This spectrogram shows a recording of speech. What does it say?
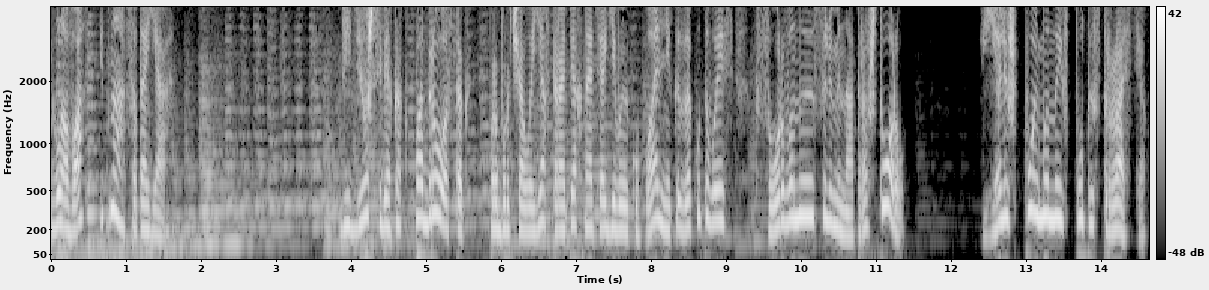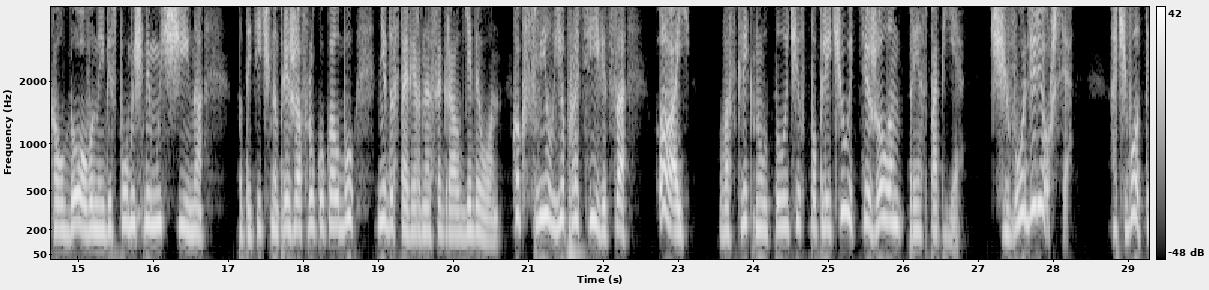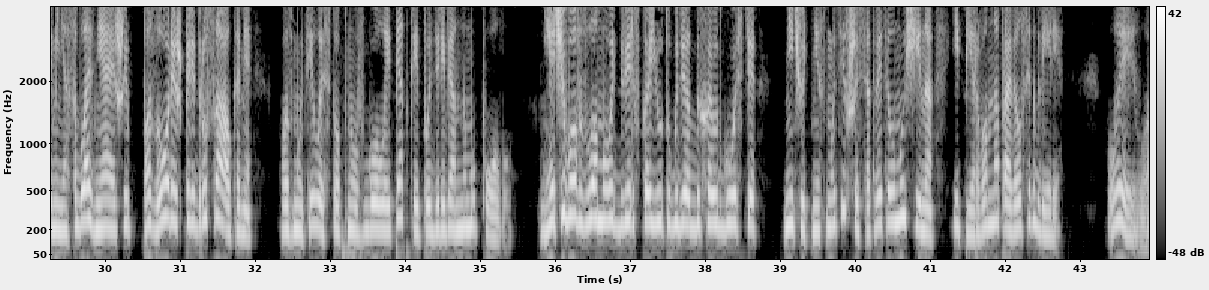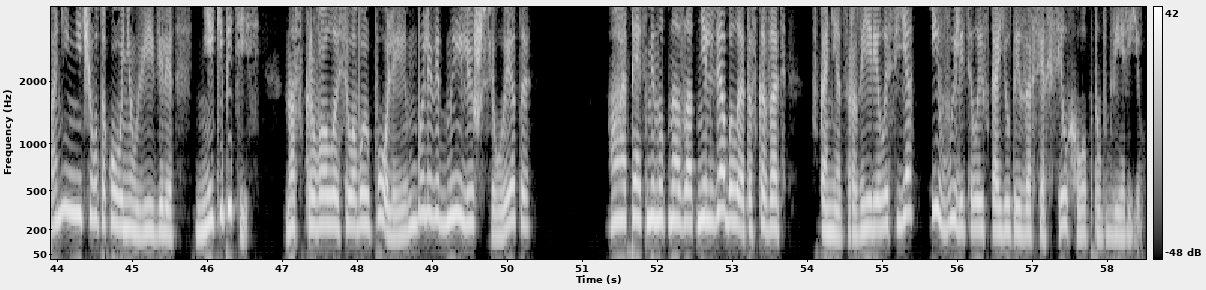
Глава 15 «Ведешь себя как подросток», — пробурчала я в торопях, натягивая купальник и закутываясь в сорванную с иллюминатора штору. «Я лишь пойманный в путы страсти, околдованный беспомощный мужчина», патетично прижав руку к колбу, недостоверно сыграл Гедеон. «Как смел я противиться! Ай!» — воскликнул, получив по плечу тяжелым пресс-папье. «Чего дерешься?» «А чего ты меня соблазняешь и позоришь перед русалками?» Возмутилась, топнув голой пяткой по деревянному полу. «Нечего взламывать дверь в каюту, где отдыхают гости!» Ничуть не смутившись, ответил мужчина и первым направился к двери. «Лейл, они ничего такого не увидели. Не кипятись. Нас скрывало силовое поле, им были видны лишь силуэты». «А пять минут назад нельзя было это сказать?» Вконец разъярилась я и вылетела из каюты изо всех сил, хлопнув дверью.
